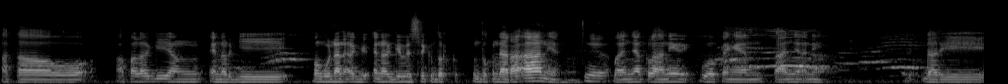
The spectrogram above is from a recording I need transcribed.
atau apalagi yang energi penggunaan energi, energi listrik untuk untuk kendaraan ya. Iya. banyak lah nih gue pengen tanya nih dari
